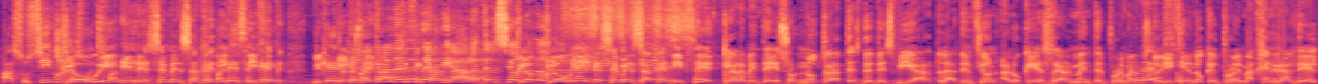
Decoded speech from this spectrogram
a sus hijos, a su Chloe exfamilia. en ese mensaje Me parece dice que, yo no sé- no. Clo- Chloe en ese mensaje dice claramente eso, no trates de desviar la atención a lo que es realmente el problema. Por Le estoy eso. diciendo que el problema general de él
